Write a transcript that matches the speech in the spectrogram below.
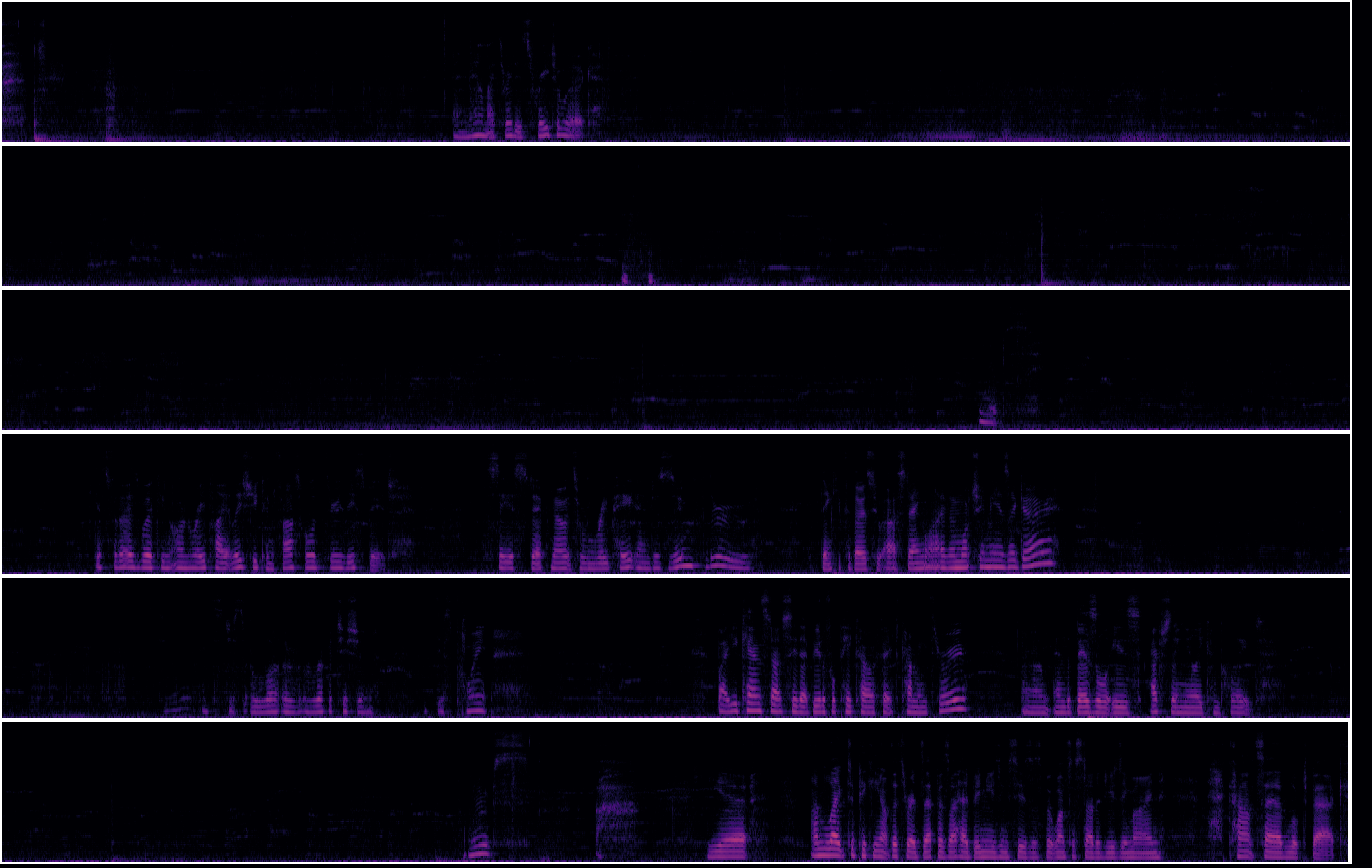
And now my thread is free to work. Oops. Guess for those working on replay, at least you can fast forward through this bit. See a step, know it's on repeat, and just zoom through. Thank you for those who are staying live and watching me as I go. So it's just a lot of repetition at this point but you can start to see that beautiful picot effect coming through um, and the bezel is actually nearly complete. Oops. Yeah, I'm late to picking up the thread zappers. I had been using scissors, but once I started using mine, I can't say I've looked back.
